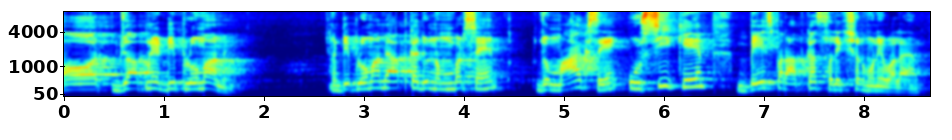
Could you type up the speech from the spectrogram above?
और जो आपने डिप्लोमा में डिप्लोमा में आपका जो नंबर्स हैं, जो मार्क्स हैं, उसी के बेस पर आपका सिलेक्शन होने वाला है।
